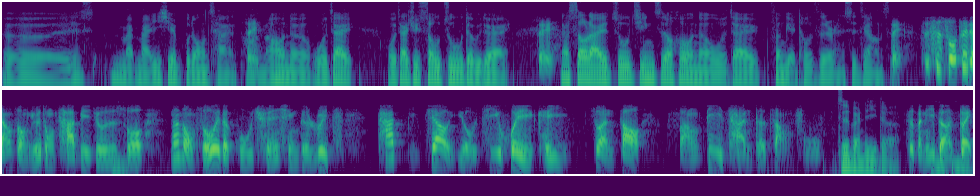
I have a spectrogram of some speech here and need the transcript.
呃买买一些不动产。对，然后呢，我再我再去收租，对不对？对。那收来租金之后呢，我再分给投资人，是这样子。对，只是说这两种有一种差别，就是说那种所谓的股权型的 REITs，它比较有机会可以赚到。房地产的涨幅，资本利得，资本利得对。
